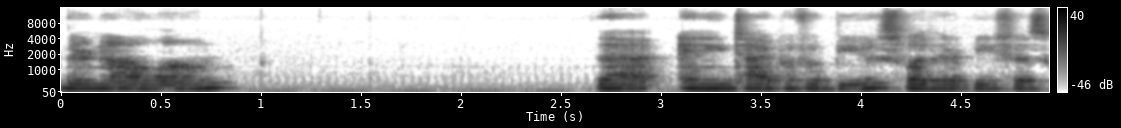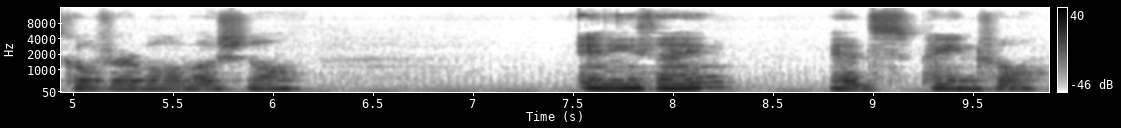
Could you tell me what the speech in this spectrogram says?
they're not alone. That any type of abuse, whether it be physical, verbal, emotional, anything, it's painful.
